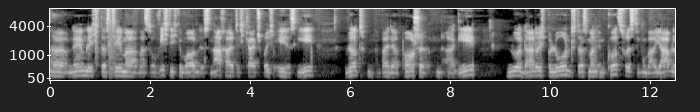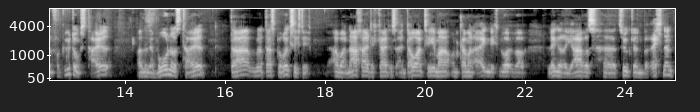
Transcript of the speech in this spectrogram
äh, nämlich das Thema, was so wichtig geworden ist, Nachhaltigkeit, sprich ESG, wird bei der Porsche AG nur dadurch belohnt, dass man im kurzfristigen variablen Vergütungsteil, also der Bonusteil, da wird das berücksichtigt. Aber Nachhaltigkeit ist ein Dauerthema und kann man eigentlich nur über längere Jahreszyklen berechnen.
